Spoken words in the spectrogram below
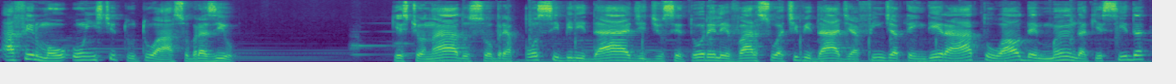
afirmou o Instituto Aço Brasil. Questionado sobre a possibilidade de o setor elevar sua atividade a fim de atender à atual demanda aquecida,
